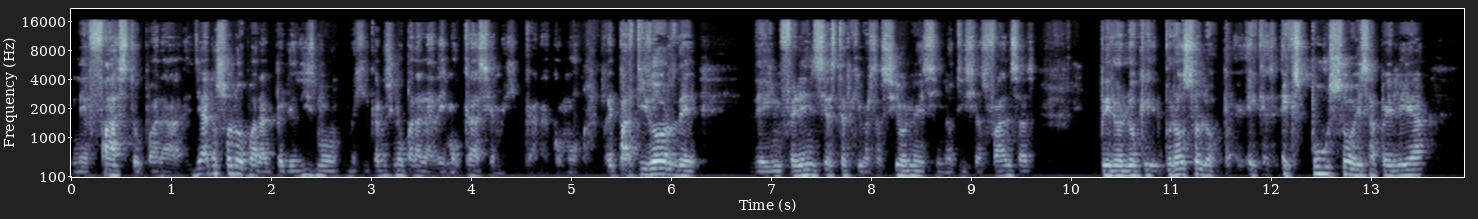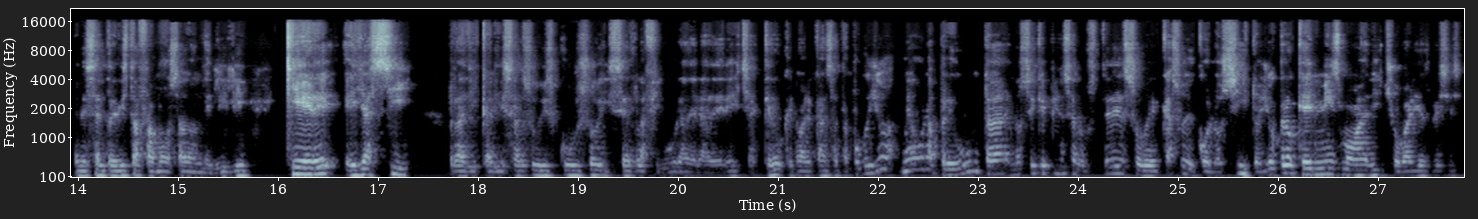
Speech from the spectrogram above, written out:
nefasto para, ya no solo para el periodismo mexicano, sino para la democracia mexicana, como repartidor de, de inferencias, tergiversaciones y noticias falsas. Pero lo que Broso expuso esa pelea en esa entrevista famosa donde Lili quiere, ella sí, radicalizar su discurso y ser la figura de la derecha. Creo que no alcanza tampoco. Yo me hago una pregunta, no sé qué piensan ustedes sobre el caso de Colosito. Yo creo que él mismo ha dicho varias veces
